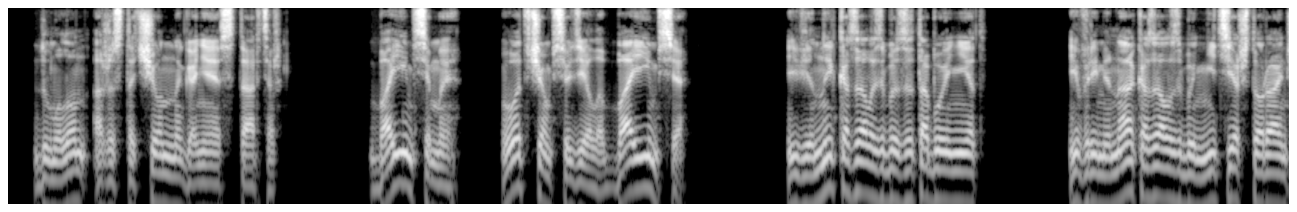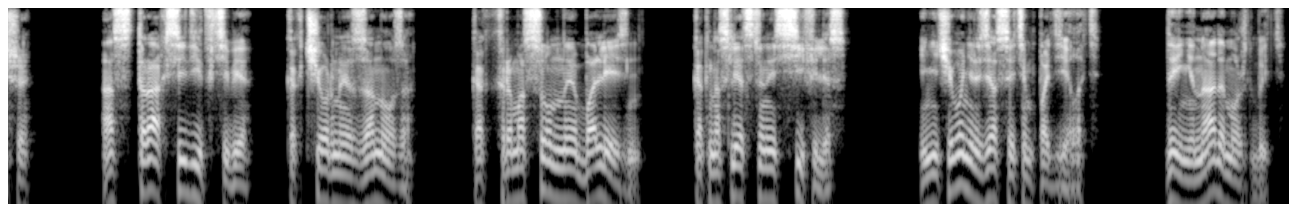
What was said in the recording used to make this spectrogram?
— думал он, ожесточенно гоняя стартер. «Боимся мы. Вот в чем все дело. Боимся. И вины, казалось бы, за тобой нет. И времена, казалось бы, не те, что раньше. А страх сидит в тебе, как черная заноза, как хромосомная болезнь, как наследственный сифилис. И ничего нельзя с этим поделать. Да и не надо, может быть.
